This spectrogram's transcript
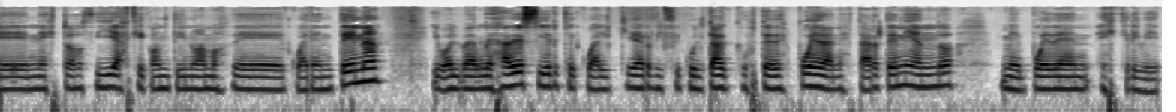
en estos días que continuamos de cuarentena y volverles a decir que cualquier dificultad que ustedes puedan estar teniendo me pueden escribir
